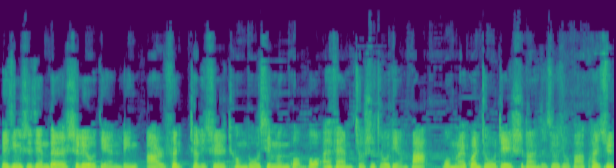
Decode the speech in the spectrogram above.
北京时间的十六点零二分，这里是成都新闻广播 FM 九十九点八，我们来关注这一时段的九九八快讯。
